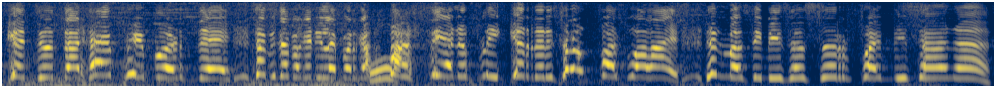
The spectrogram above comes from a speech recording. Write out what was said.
kejutan happy birthday. Tapi tampaknya dilemparkan Oh. masih ada flicker dari seorang fans walai dan masih bisa survive di sana.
